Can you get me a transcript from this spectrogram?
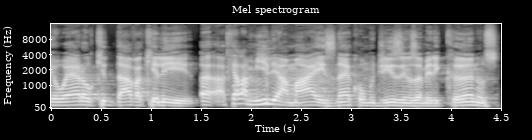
eu era o que dava aquele, aquela milha a mais, né, como dizem os americanos,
